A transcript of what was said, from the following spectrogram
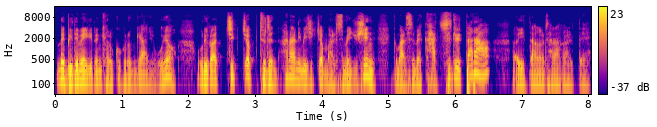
근데 믿음의 길은 결코 그런 게 아니고요. 우리가 직접 들은 하나님이 직접 말씀해 주신 그 말씀의 가치를 따라 이 땅을 살아갈 때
